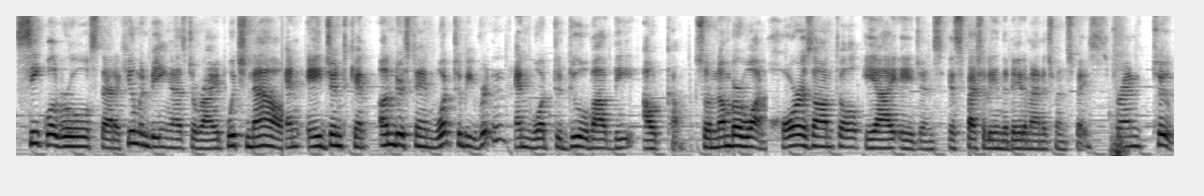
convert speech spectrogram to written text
SQL rules that a human being has to write, which now an agent can understand what to be written and what to do about the outcome. So number one, horizontal AI agents, especially in the data management space. Trend two,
